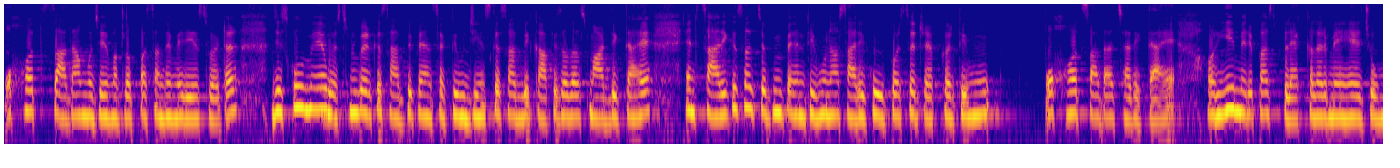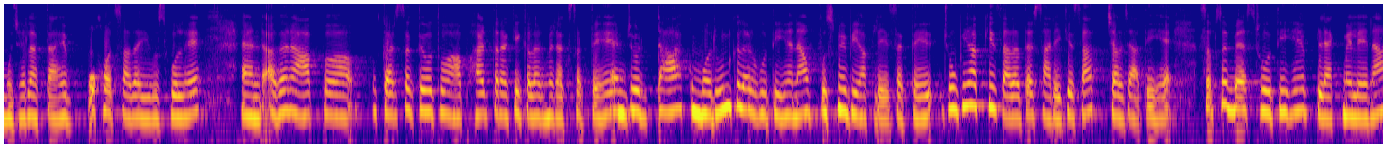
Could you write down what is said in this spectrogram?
बहुत ज़्यादा मुझे मतलब पसंद है मेरी ये स्वेटर जिसको मैं वेस्टर्न वेयर के साथ भी पहन सकती हूँ जीन्स के साथ भी काफ़ी ज़्यादा स्मार्ट दिखता है। एंड साड़ी के साथ जब मैं पहनती हूँ ना साड़ी को ऊपर से ड्रैप करती हूँ बहुत ज़्यादा अच्छा दिखता है। और ये मेरे पास ब्लैक कलर में है, जो मुझे लगता है बहुत ज़्यादा यूज़फुल है। एंड अगर आप कर सकते हो तो आप हर तरह के कलर में रख सकते हैं। एंड जो डार्क मरून कलर होती है ना, उसमें भी आप ले सकते हैं। जो भी आपकी ज़्यादातर साड़ी के साथ चल जाती है। सबसे बेस्ट होती है ब्लैक में लेना।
